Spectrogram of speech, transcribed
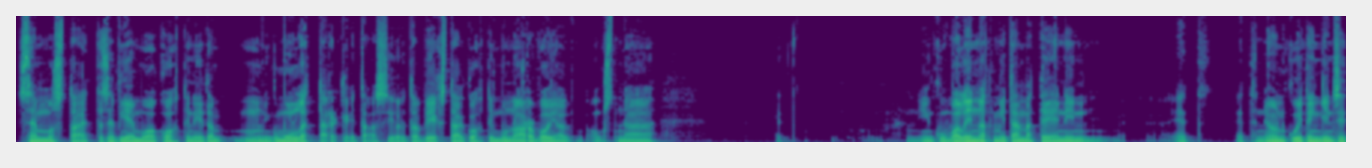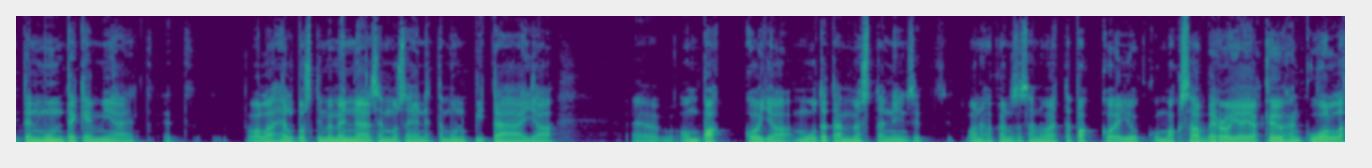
semmoista, että se vie mua kohti niitä niin kuin mulle tärkeitä asioita, viekö tämä kohti mun arvoja, onko nämä niin kuin valinnat, mitä mä teen, niin että et ne on kuitenkin sitten mun tekemiä, että et tavallaan helposti me mennään semmoiseen, että mun pitää ja on pakko ja muuta tämmöistä, niin sitten sit vanha kansa sanoo, että pakko ei ole kuin maksaa veroja ja köyhän kuolla.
